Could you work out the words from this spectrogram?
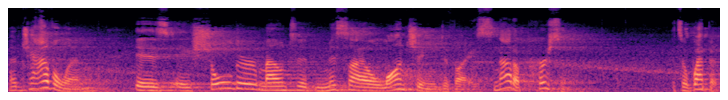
Now, Javelin is a shoulder mounted missile launching device, not a person, it's a weapon.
